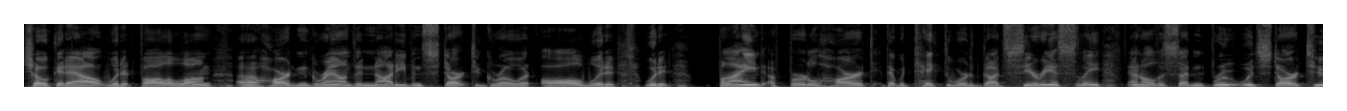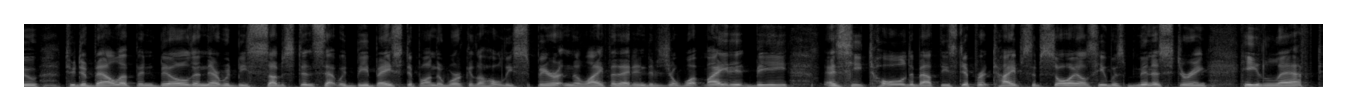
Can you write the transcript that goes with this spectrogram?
choke it out? Would it fall along uh, hardened ground and not even start to grow at all? Would it, would it, find a fertile heart that would take the word of God seriously, and all of a sudden fruit would start to, to develop and build, and there would be substance that would be based upon the work of the Holy Spirit in the life of that individual. What might it be as he told about these different types of soils? He was ministering, he left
